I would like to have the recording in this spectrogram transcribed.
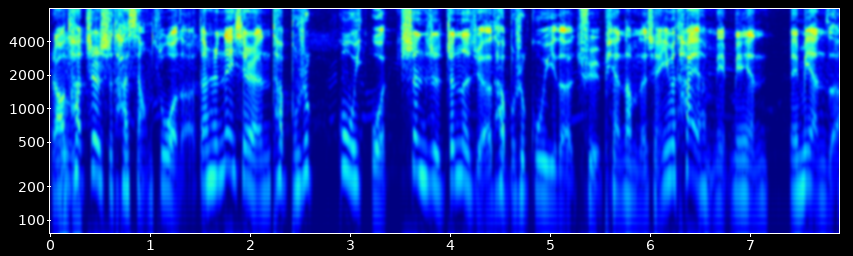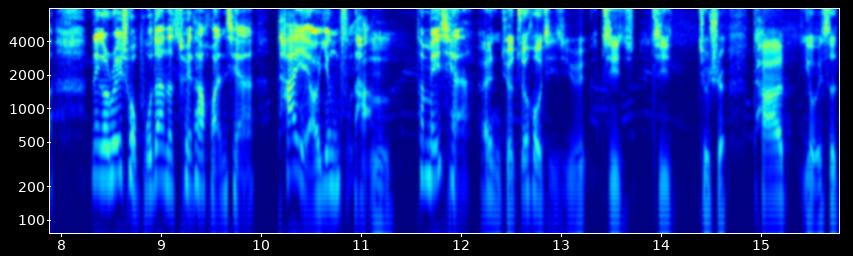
然后他嗯这是他想做的，但是那些人他不是故意，我甚至真的觉得他不是故意的去骗他们的钱，因为他也很没没面没面子。那个 Rachel 不断的催他还钱，他也要应付他，嗯，他没钱。哎，你觉得最后几局几几就是他有一次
